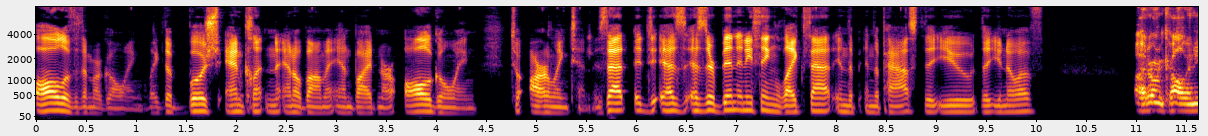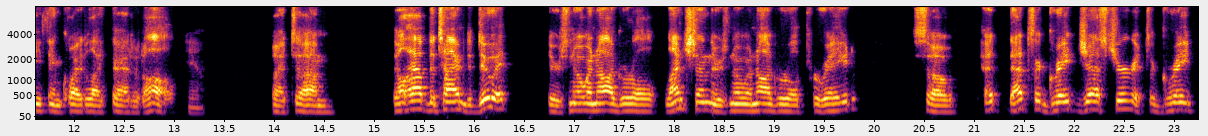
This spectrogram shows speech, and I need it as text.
all of them are going, like the Bush and Clinton and Obama and Biden are all going to Arlington. Is that has has there been anything like that in the in the past that you that you know of? I don't recall anything quite like that at all. Yeah, but um, they'll have the time to do it. There's no inaugural luncheon. There's no inaugural parade. So that's a great gesture. It's a great,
